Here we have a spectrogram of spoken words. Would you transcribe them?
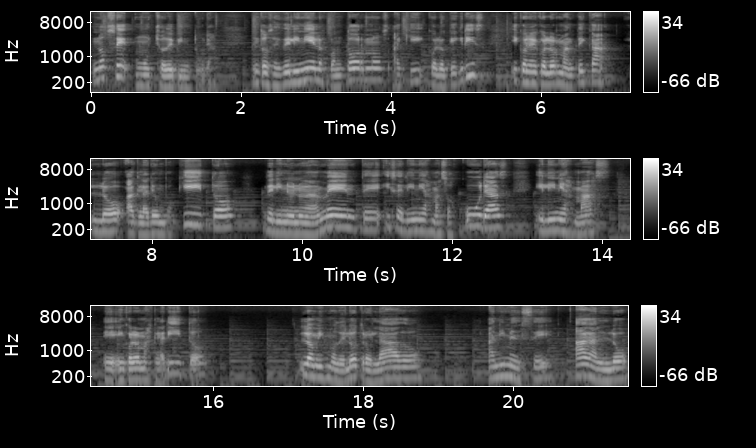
no sé mucho de pintura. Entonces delineé los contornos, aquí coloqué gris y con el color manteca lo aclaré un poquito, delineé nuevamente, hice líneas más oscuras y líneas más eh, en color más clarito. Lo mismo del otro lado. Anímense, háganlo.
